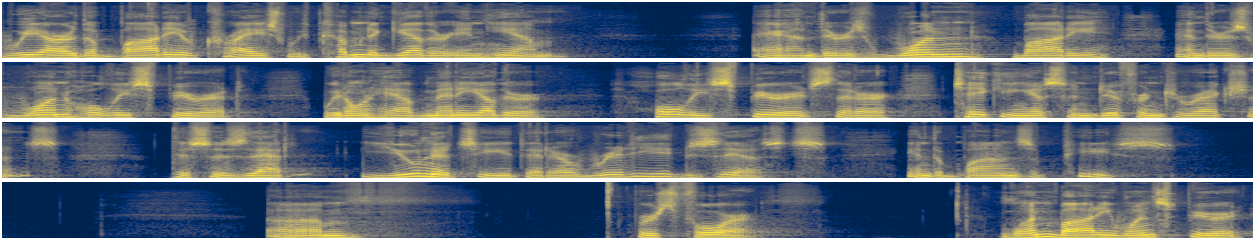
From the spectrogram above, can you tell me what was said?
we are the body of Christ. We've come together in Him. And there's one body and there's one Holy Spirit. We don't have many other Holy Spirits that are taking us in different directions. This is that unity that already exists in the bonds of peace. Um, verse 4 One body, one spirit,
